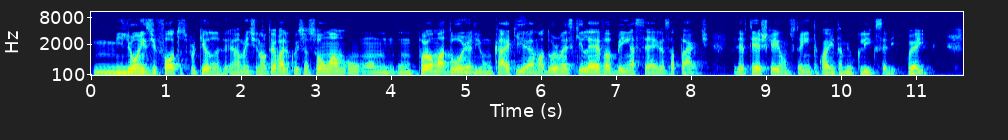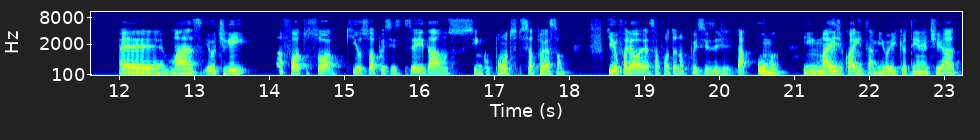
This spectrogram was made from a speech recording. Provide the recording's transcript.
milhões de fotos, porque eu realmente não trabalho com isso, eu sou um, um, um pro amador ali, um cara que é amador, mas que leva bem a sério essa parte. Deve ter, acho que aí uns 30, 40 mil cliques ali, por aí. É, mas eu tirei uma foto só, que eu só precisei dar uns 5 pontos de saturação. Que eu falei, ó, essa foto eu não preciso editar. Uma, em mais de 40 mil aí que eu tenha tirado.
